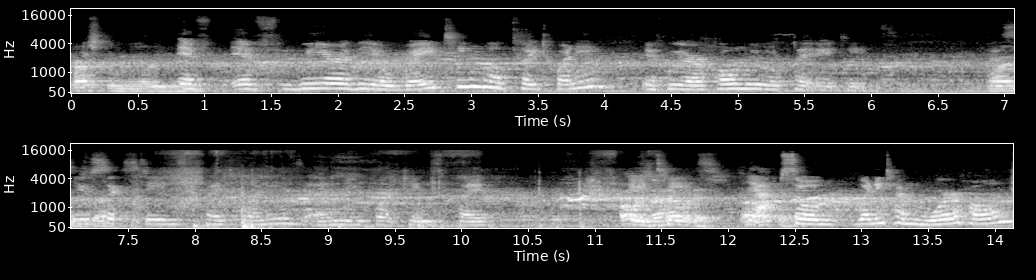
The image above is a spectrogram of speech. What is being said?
Preston the other day. If if we are the away team, we'll play twenty. If we are home, we will play 18s. Why Because U? 16s play 20s and U 14s play oh, is that how it 18s. is? Oh, yeah. okay. So anytime we're home,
